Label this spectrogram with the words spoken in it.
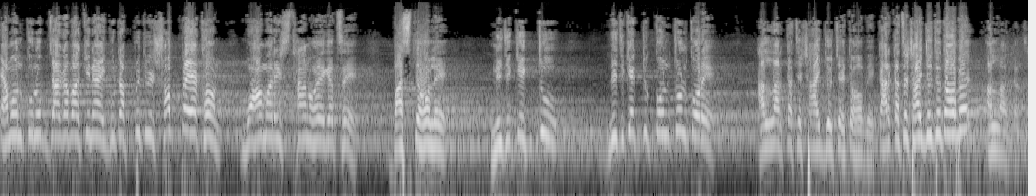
এমন কোন জায়গা বাকি নাই, গোটা পৃথিবীর সবটাই এখন মহামারীর স্থান হয়ে গেছে। বাঁচতে হলে নিজেকে একটু নিজেকে একটু কন্ট্রোল করে আল্লাহর কাছে সাহায্য চাইতে হবে। কার কাছে সাহায্য চাইতে হবে? আল্লাহর কাছে।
